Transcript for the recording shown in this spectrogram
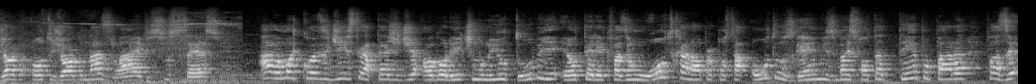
joga outro jogo nas lives, sucesso. Ah, é uma coisa de estratégia de algoritmo no YouTube, eu teria que fazer um outro canal para postar outros games, mas falta tempo para fazer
